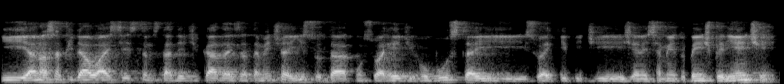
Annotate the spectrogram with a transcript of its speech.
E a nossa filial iSystems está dedicada exatamente a isso, tá? com sua rede robusta e sua equipe de gerenciamento bem experiente,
